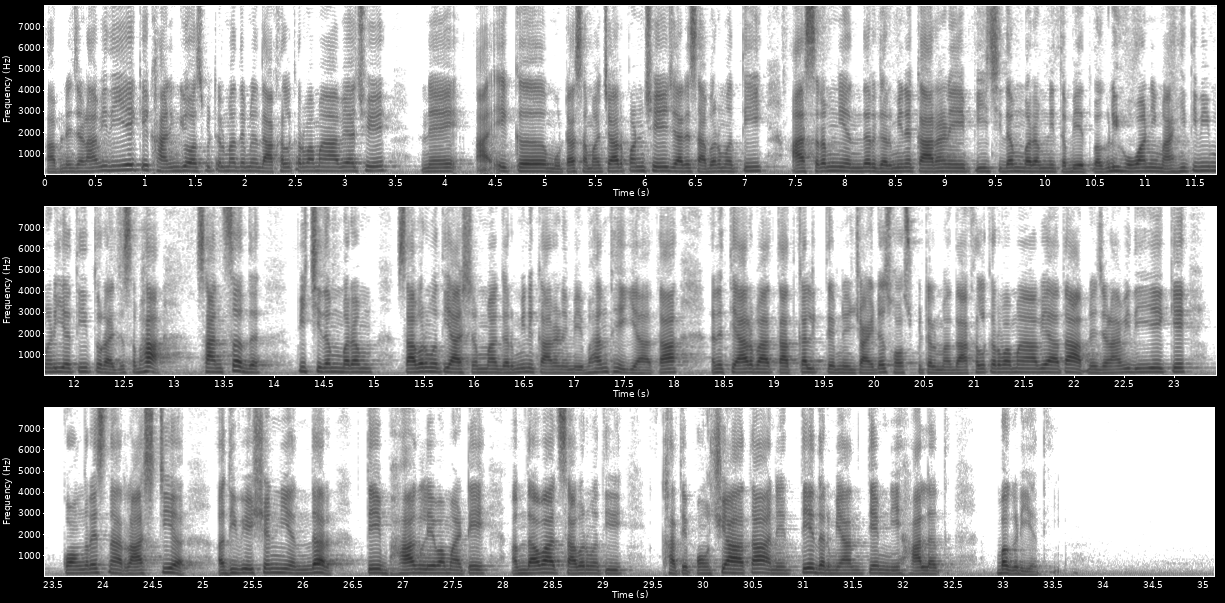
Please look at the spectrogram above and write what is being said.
આપને જણાવી દઈએ કે ખાનગી હોસ્પિટલમાં તેમને દાખલ કરવામાં આવ્યા છે અને આ એક મોટા સમાચાર પણ છે. જ્યારે સાબરમતી આશ્રમની અંદર ગરમીને કારણે પી. ચિદમ્બરમની તબિયત બગડી હોવાની માહિતી બી મળી હતી. તો રાજ્યસભા સાંસદ પી. ચિદમ્બરમ સાબરમતી આશ્રમમાં ગરમીને કારણે બેભાન થઈ ગયા હતા અને ત્યારબાદ તાત્કાલિક તેમને જાયડસ હોસ્પિટલમાં દાખલ કરવામાં આવ્યા હતા. આપને જણાવી દઈએ કે કોંગ્રેસના રાષ્ટ્રીય અધિવેશનની અંદર તે ભાગ લેવા માટે અમદાવાદ સાબરમતી ખાતે પહોંચ્યા હતા અને તે દરમિયાન તેમની હાલત બગડી હતી.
